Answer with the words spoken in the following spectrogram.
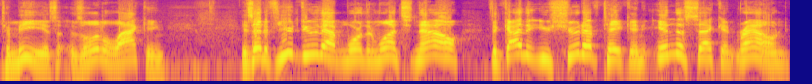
to me is is a little lacking. Is that if you do that more than once, now the guy that you should have taken in the second round,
